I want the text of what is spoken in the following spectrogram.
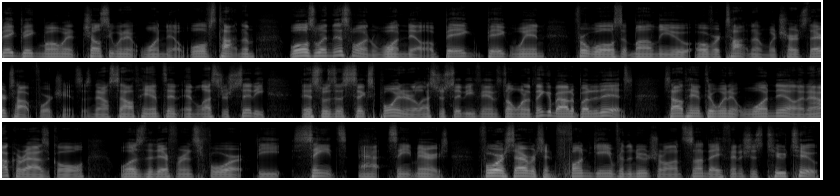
Big, big moment. Chelsea win it 1 0. Wolves, Tottenham. Wolves win this one 1 0. A big, big win for Wolves at Molineux over Tottenham, which hurts their top four chances. Now, Southampton and Leicester City. This was a six pointer. Leicester City fans don't want to think about it, but it is. Southampton win it 1 0. and Alcaraz goal was the difference for the Saints at St. Mary's. Forest Everton, fun game for the neutral on Sunday, finishes 2 2.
